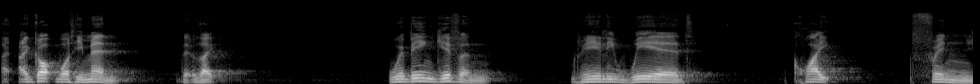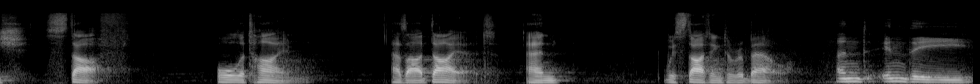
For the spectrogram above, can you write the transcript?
I, I got what he meant. It was like, we're being given really weird, quite fringe stuff all the time as our diet, and we're starting to rebel. And in the,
